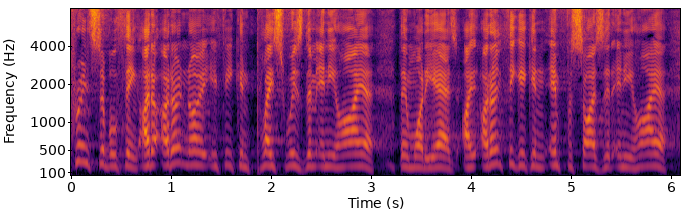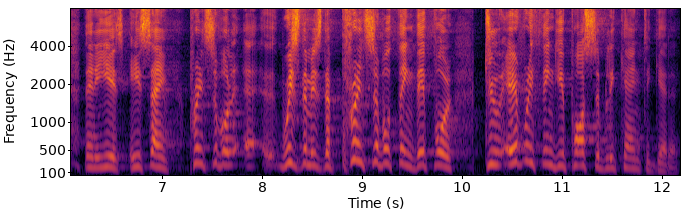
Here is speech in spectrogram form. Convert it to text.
principal thing. I don't, know if he can place wisdom any higher than what he has. I, don't think he can emphasize it any higher than he is. He's saying principle, uh, wisdom is the principal thing. Therefore, do everything you possibly can to get it.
